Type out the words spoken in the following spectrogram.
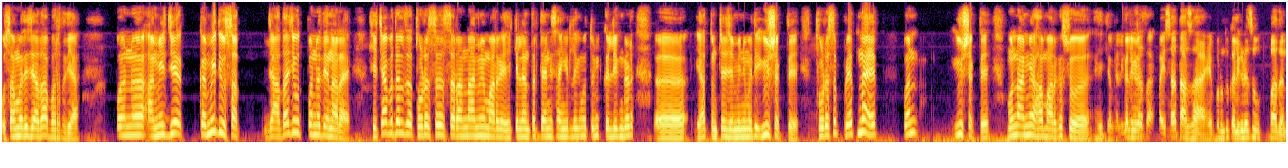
ऊसामध्ये ज्यादा भर द्या. पण आम्ही जे कमी दिवसात ज्यादा जे उत्पन्न देणार आहे ह्याच्याबद्दल जर थोडंसं सरांना आम्ही मार्ग हे केल्यानंतर त्यांनी सांगितलं की मग तुम्ही कलिंगड अ, या तुमच्या जमिनीमध्ये येऊ शकते. थोडंसं प्रयत्न आहेत पण येऊ शकते. म्हणून आम्ही हा मार्ग शो हे केला. कलिंगडाचा कलिंगडाचा पैसा ताजा आहे परंतु कलिंगडाचं उत्पादन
